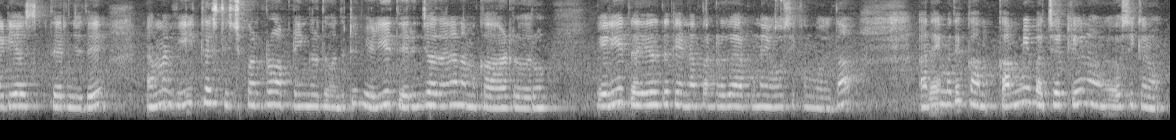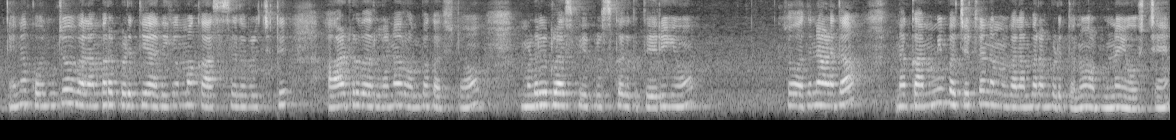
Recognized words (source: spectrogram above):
ஐடியாஸ் தெரிஞ்சுது. நம்ம வீட்டில் ஸ்டிச் பண்ணுறோம் அப்படிங்கிறது வந்துட்டு வெளியே தெரிஞ்சால் தானே நமக்கு ஆர்டர் வரும். வெளியே தெரியறதுக்கு என்ன பண்ணுறது அப்படின்னு யோசிக்கும் போது தான் அதே மாதிரி கம் கம்மி பட்ஜெட்லேயும் நம்ம யோசிக்கணும். ஏன்னா கொஞ்சம் விளம்பரப்படுத்தி அதிகமாக காசு செலவழிச்சிட்டு ஆர்டர் வரலன்னா ரொம்ப கஷ்டம். மிடில் கிளாஸ் பீப்புள்ஸ்க்கு அதுக்கு தெரியும். ஸோ அதனால தான் நான் கம்மி பட்ஜெட்டில் நம்ம விளம்பரம் படுத்தணும் அப்படின்னு நான் யோசித்தேன்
